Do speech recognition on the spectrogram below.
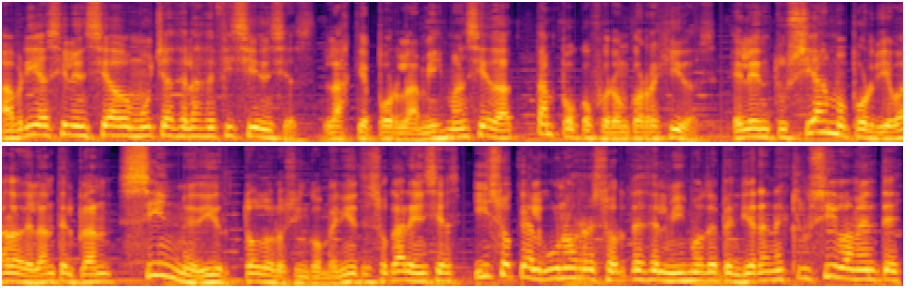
habría silenciado muchas de las deficiencias, las que por la misma ansiedad tampoco fueron corregidas. El entusiasmo por llevar adelante el plan sin medir todos los inconvenientes o carencias hizo que algunos resortes del mismo dependieran exclusivamente exclusivamente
